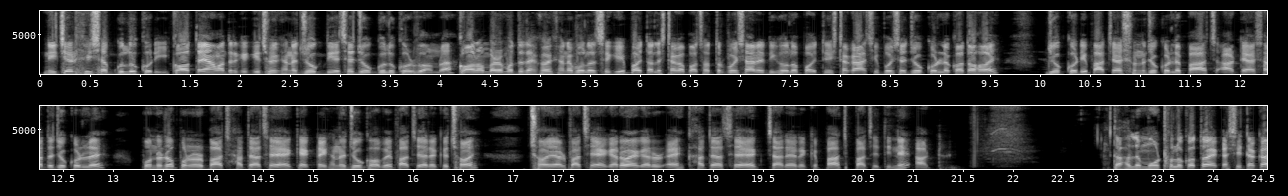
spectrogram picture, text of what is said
নিচের হিসাবগুলো করি। কতে আমাদেরকে কিছু এখানে যোগ দিয়েছে, যোগগুলো করব আমরা। ক নম্বরের মধ্যে দেখো, এখানে বলেছে কি, পঁয়তাল্লিশ টাকা পঁচাত্তর পয়সা, আর এদিকে হলো পঁয়ত্রিশ টাকা আশি পয়সা যোগ করলে কত হয়? যোগ করি, পাঁচে আর শূন্য যোগ করলে পাঁচ, আটে আর সাথে যোগ করলে পনেরো পনেরো পাঁচ হাতে আছে এক, একটা এখানে যোগ হবে, পাঁচে আর একে ছয় ছয় আর পাঁচে এগারো, এগারোর এক হাতে আছে এক, চারে আর একে পাঁচ, পাঁচে তিনে আট। তাহলে মোট হলো কত? একাশি টাকা,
